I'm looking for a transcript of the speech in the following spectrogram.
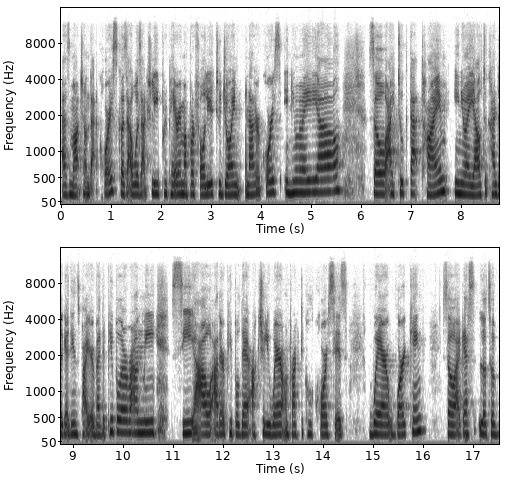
as much on that course because I was actually preparing my portfolio to join another course in UAL. So I took that time in UAL to kind of get inspired by the people around me, see how other people that actually were on practical courses were working. So I guess lots of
